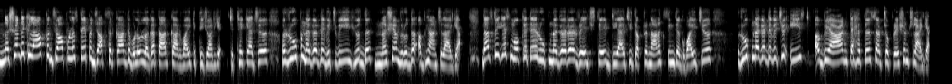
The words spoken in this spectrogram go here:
ਨਸ਼ਿਆਂ ਦੇ ਖਿਲਾਫ ਪੰਜਾਬ ਪੁਲਿਸ ਤੇ ਪੰਜਾਬ ਸਰਕਾਰ ਦੇ ਵੱਲੋਂ ਲਗਾਤਾਰ ਕਾਰਵਾਈ ਕੀਤੀ ਜਾ ਰਹੀ ਹੈ, ਜਿੱਥੇ ਕਿ ਅੱਜ ਰੂਪਨਗਰ ਦੇ ਵਿੱਚ ਵੀ ਯੁੱਧ ਨਸ਼ਿਆਂ ਵਿਰੁੱਧ ਅਭਿਆਨ ਚਲਾਇਆ ਗਿਆ। ਦੱਸਦੀ ਕਿ ਇਸ ਮੌਕੇ ਤੇ ਰੂਪਨਗਰ ਰੇਂਜ ਤੇ ਡੀਆਈਜੀ ਡਾਕਟਰ ਨਾਨਕ ਸਿੰਘ ਦੀ ਅਗਵਾਈ 'ਚ ਰੂਪਨਗਰ ਦੇ ਵਿੱਚ ਈਸਟ ਅਭਿਆਨ ਤਹਿਤ ਸਰਚ ਆਪਰੇਸ਼ਨ ਚਲਾਇਆ ਗਿਆ।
